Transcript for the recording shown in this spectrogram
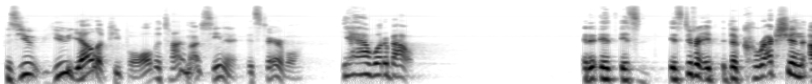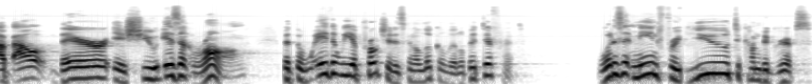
Because you, you yell at people all the time. I've seen it. It's terrible. Yeah, what about? It, it, it's, it's different. It, the correction about their issue isn't wrong, but the way that we approach it is going to look a little bit different. What does it mean for you to come to grips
